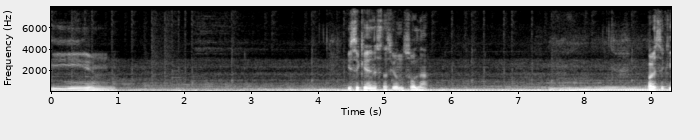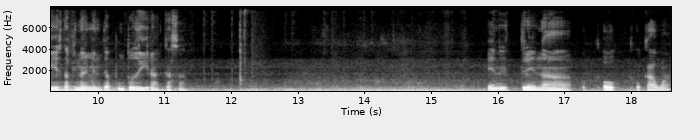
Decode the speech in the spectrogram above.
y y se queda en la estación sola. Parece que ella está finalmente a punto de ir a casa. en el tren a Okawa,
